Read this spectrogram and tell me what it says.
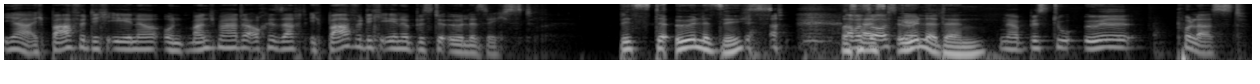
Ja, ich barfe dich ene und manchmal hat er auch gesagt, ich barfe dich ene, bis du Öle sichst. Bis der Öle sichst? Was aber so heißt Geld- Öle denn? Na, bis du Öl pullerst.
